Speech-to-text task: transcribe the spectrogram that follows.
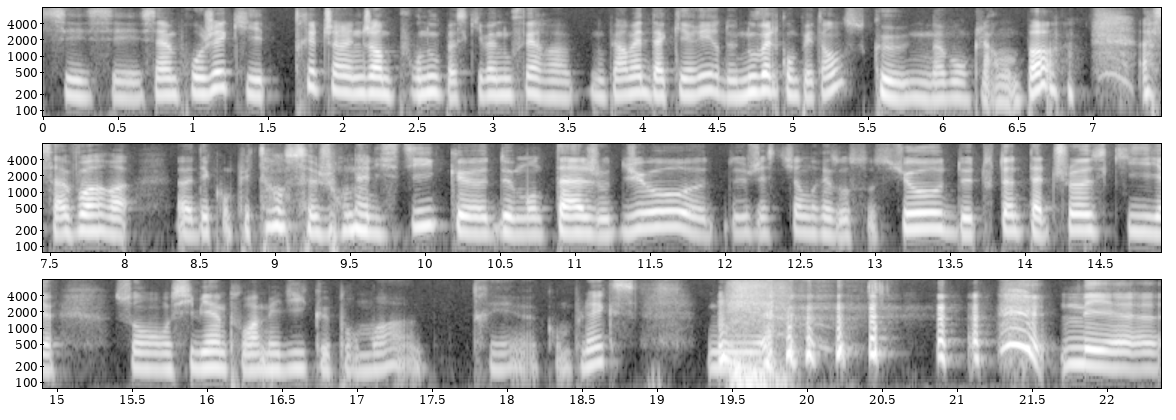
c'est un projet qui est très challengeant pour nous parce qu'il va nous faire euh, nous permettre d'acquérir de nouvelles compétences que nous n'avons clairement pas, à savoir euh, des compétences journalistiques, euh, de montage audio, de gestion de réseaux sociaux, de tout un tas de choses qui sont aussi bien pour Amélie que pour moi très complexes. Mais,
